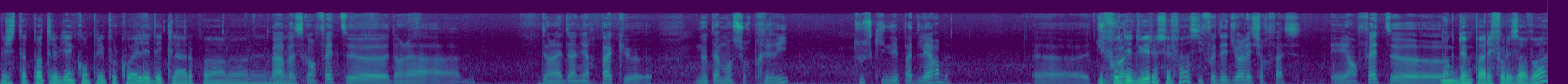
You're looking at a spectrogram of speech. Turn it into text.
Mais je n'ai pas très bien compris pourquoi elle ne les déclare pas. Alors, bah, Parce qu'en fait, euh, dans, la, dans la dernière PAC, euh, notamment sur prairie, tout ce qui n'est pas de l'herbe, euh, il faut déduire les surfaces? Il faut déduire les surfaces. Et en fait. Euh, Donc d'une part, il faut les avoir.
